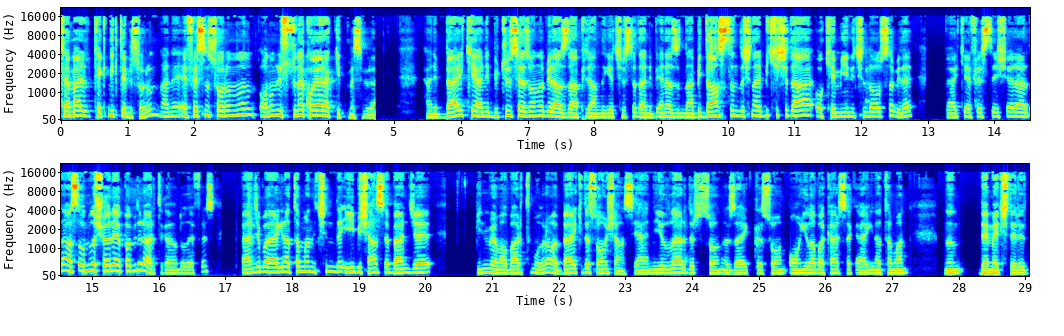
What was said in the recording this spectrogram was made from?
temel teknik de bir sorun. Hani Efes'in sorununu onun üstüne koyarak gitmesi biraz. Hani belki hani bütün sezonu biraz daha planlı geçirse de hani en azından bir Dunstan dışında bir kişi daha o kemiğin içinde olsa bile belki Efes'te işe yarardı. Aslında onu da şöyle yapabilir artık Anadolu Efes. Bence bu Ergin Ataman için de iyi bir şans ve bence bilmiyorum abartı mı olur ama belki de son şans. Yani yıllardır son özellikle son 10 yıla bakarsak Ergin Ataman'ın demeçleri,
